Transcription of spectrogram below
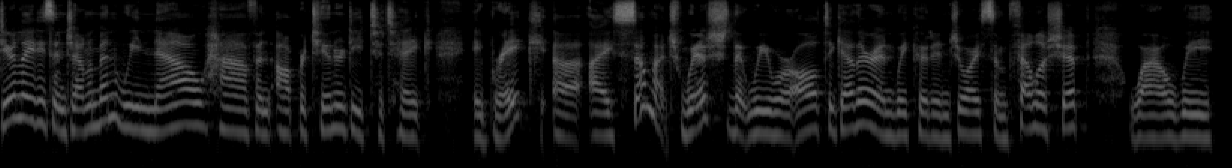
dear ladies and gentlemen, we now have an opportunity to take a break. Uh, I so much wish that we were all together and we could enjoy some fellowship while we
